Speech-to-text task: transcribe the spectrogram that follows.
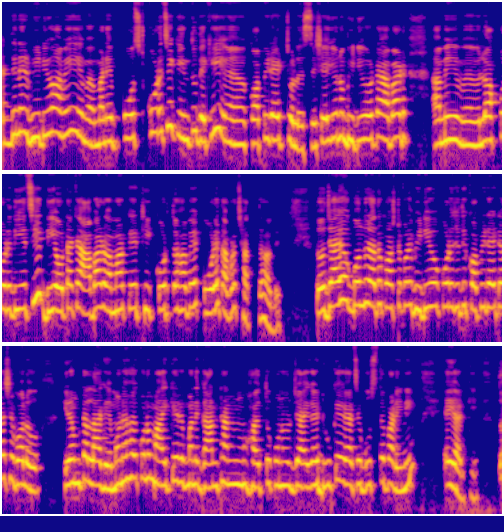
একদিনের ভিডিও আমি মানে পোস্ট করেছি, কিন্তু দেখি কপিরাইট চলে এসছে। সেই জন্য ভিডিওটা আবার আমি লক করে দিয়েছি। দিয়ে ওটাকে আবার আমাকে ঠিক করতে হবে, করে তারপরে ছাড়তে হবে। তো যাই হোক, বন্ধুরা, এত কষ্ট করে ভিডিও করে যদি কপিরাইট আসে, বলো, কিরমটা লাগে? মনে হয় কোনো মাইকের মানে গান টান হয়তো কোনো জায়গায় ঢুকে গেছে, বুঝতে পারিনি। এই আর কি। তো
